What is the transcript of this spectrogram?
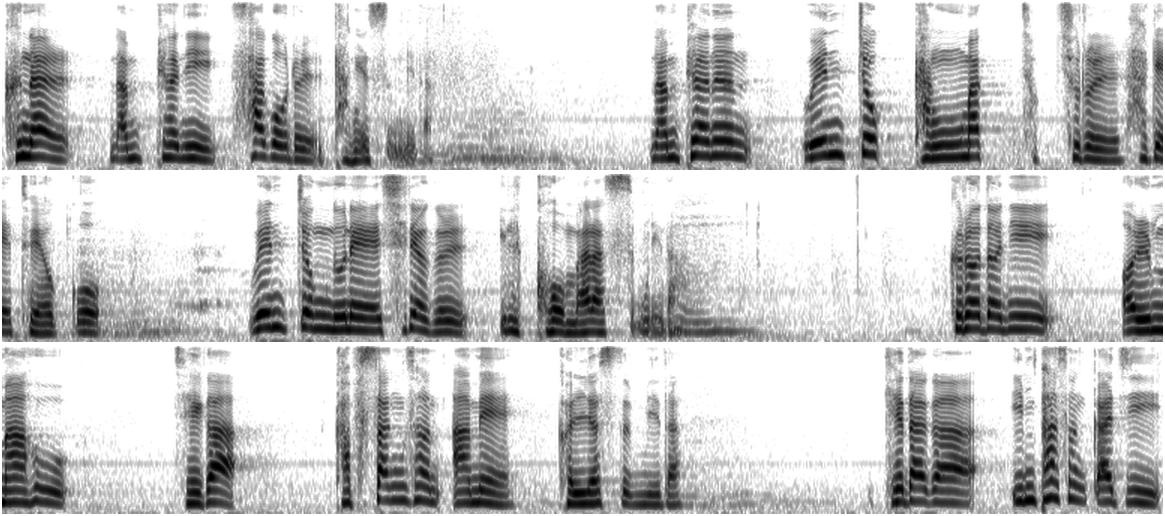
그날 남편이 사고를 당했습니다. 남편은 왼쪽 각막 척추를 하게 되었고 왼쪽 눈의 시력을 잃고 말았습니다. 그러더니 얼마 후 제가 갑상선 암에 걸렸습니다. 게다가 임파선까지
